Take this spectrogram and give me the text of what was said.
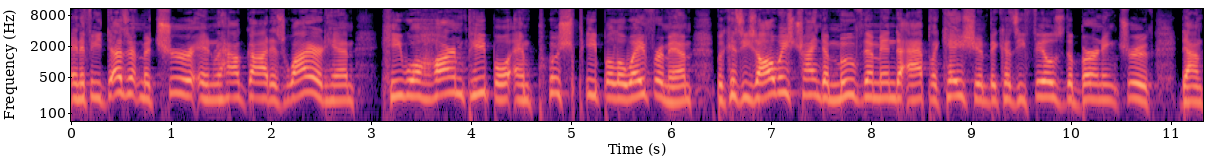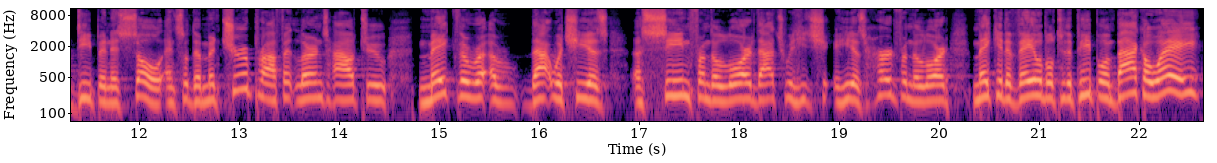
And if he doesn't mature in how God has wired him, he will harm people and push people away from him because he's always trying to move them into application because he feels the burning truth down deep in his soul. And so the mature prophet learns how to make the, uh, that which he has uh, seen from the Lord, that's what he, he has heard from the Lord, make it available to the people and back away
